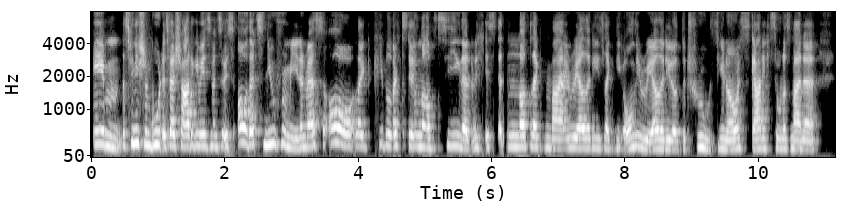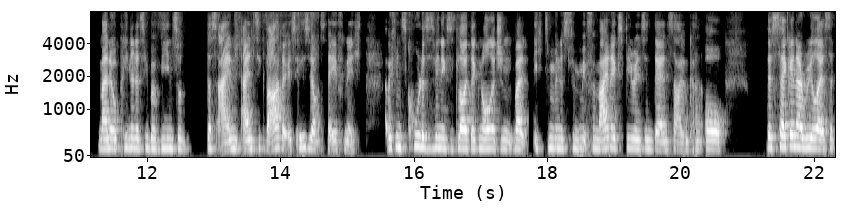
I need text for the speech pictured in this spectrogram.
Eben, das finde ich schon gut. Es wäre schade gewesen, wenn es so ist, oh, that's new for me. Dann wäre es so, oh, like, people are still not seeing that. Und it's not like my reality is like the only reality, not the truth, you know? Es ist gar nicht so, dass meine meine Opinion jetzt über Wien so das ein, einzig wahre ist, ist ja auch safe nicht. Aber ich finde es cool, dass es wenigstens Leute acknowledgen, weil ich zumindest für, für meine Experience in Dance sagen kann, oh, the second I realized that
